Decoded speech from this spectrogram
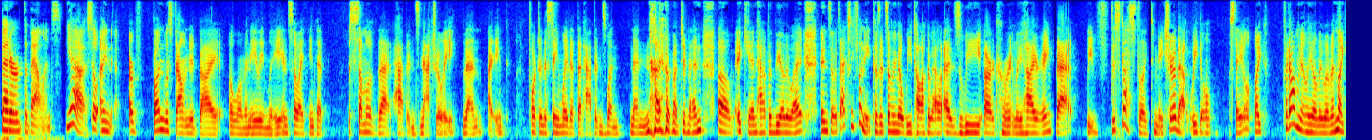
better the balance. Yeah. So I our fund was founded by a woman, Aileen Lee, and so I think that some of that happens naturally then I think fortunately the same way that that happens when men hire a bunch of men um, it can happen the other way. And so it's actually funny because it's something that we talk about as we are currently hiring that we've discussed like to make sure that we don't stay like predominantly only women like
